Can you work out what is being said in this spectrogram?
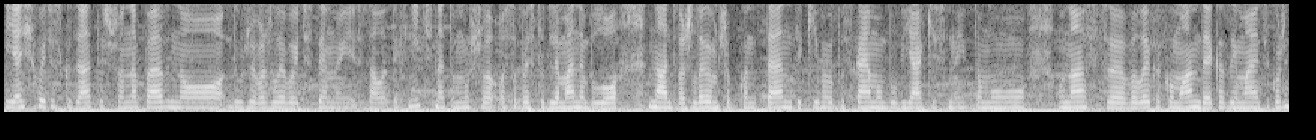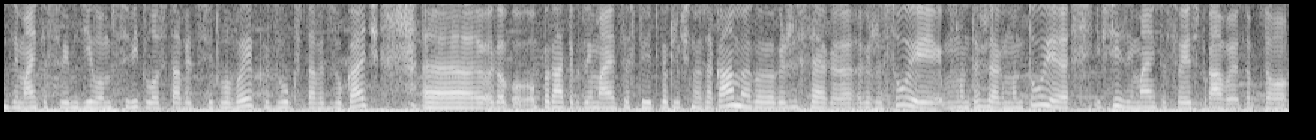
І я ще хочу сказати, що напевно дуже важливою частиною стала технічна, тому що особисто для мене було надважливим, щоб контент, який ми випускаємо, був якісний. Тому у нас е, велика команда, яка займається, кожен займається своїм ділом. Світло ставить світловик, звук ставить звукач, е, оператор займається, стоїть виключно за камерою, режисер режисує, монтажер монтує, і всі займаються своєю справою. Тобто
